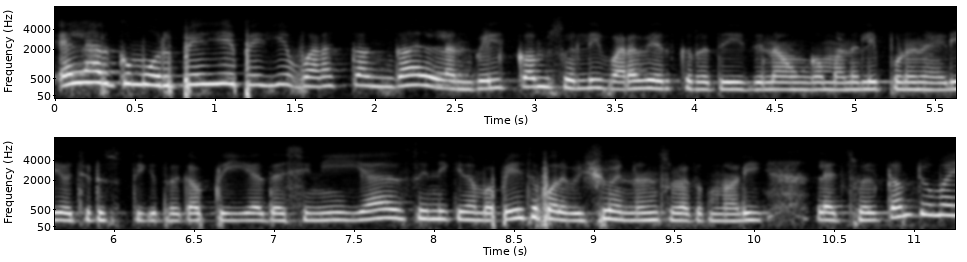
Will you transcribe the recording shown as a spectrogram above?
எல்லாருக்கும் ஒரு பெரிய பெரிய வணக்கங்கள் அண்ட் வெல்கம் சொல்லி வரவேற்கிறது. இது நான் உங்கள் மணலி புனன் ஐடியா வச்சுட்டு சுற்றிக்கிட்டு இருக்க பிரியதர்ஷினி. எஸ் இன்னைக்கு நம்ம பேச போகிற விஷயம் என்னன்னு சொல்கிறதுக்கு முன்னாடி let's welcome to my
